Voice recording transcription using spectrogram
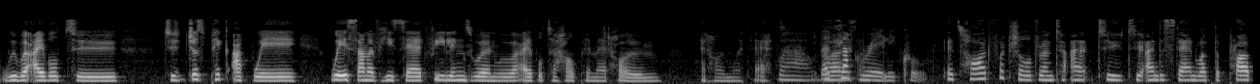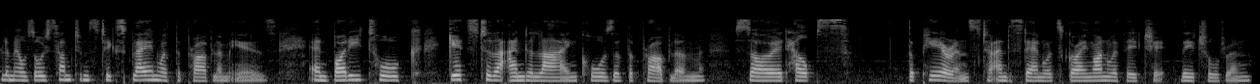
we were able to to just pick up where where some of his sad feelings were, and we were able to help him at home at home with that. Wow, that's like really cool. It's hard for children to uh, to to understand what the problem is, or sometimes to explain what the problem is. And body talk gets to the underlying cause of the problem, so it helps the parents to understand what's going on with their ch- their children.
